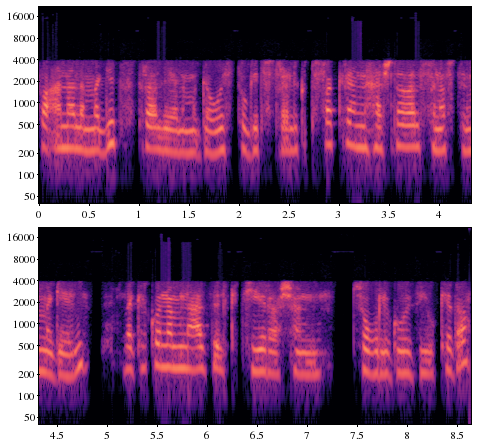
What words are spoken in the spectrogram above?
فأنا لما جيت أستراليا لما اتجوزت وجيت أستراليا كنت فاكرة إن هشتغل في نفس المجال لكن كنا بنعزل كتير عشان شغل جوزي وكده.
